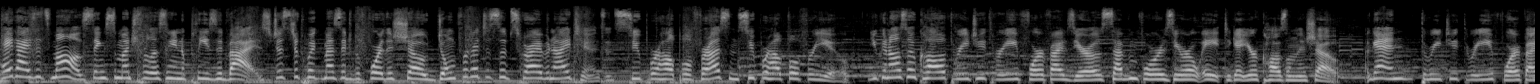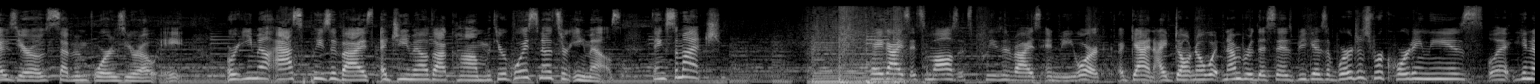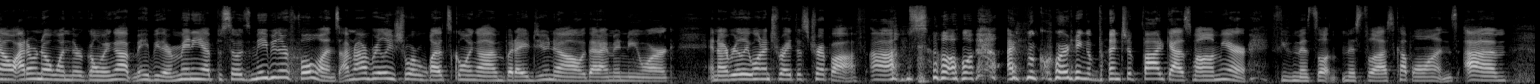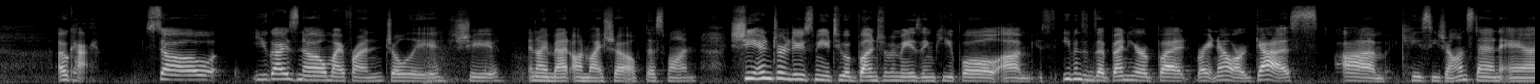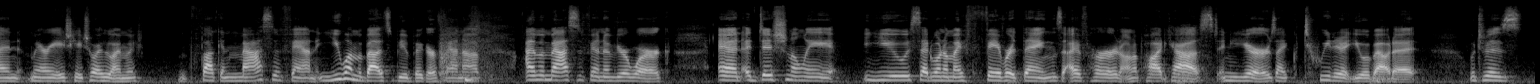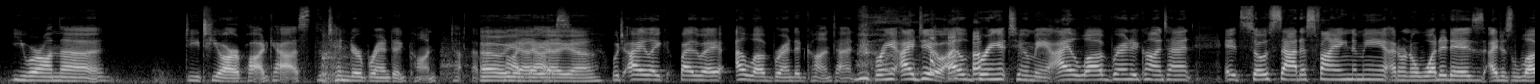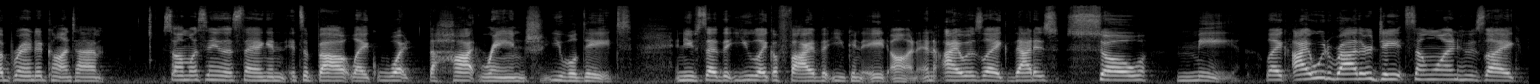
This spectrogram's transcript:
Hey guys, it's Malls. Thanks so much for listening to Please Advise. Just a quick message before the show. Don't forget to subscribe in iTunes. It's super helpful for us and super helpful for you. You can also call 323-450-7408 to get your calls on the show. Again, 323-450-7408. Or email askpleaseadvise at gmail.com with your voice notes or emails. Thanks so much. Hey guys, it's Malls. It's Please Advise in New York. Again, I don't know what number this is because we're just recording these. Like, you know, I don't know when they're going up. Maybe they're mini episodes, maybe they're full ones. I'm not really sure what's going on, but I do know that I'm in New York and I really wanted to write this trip off. Um, so I'm recording a bunch of podcasts while I'm here. If you've missed missed the last couple ones, um, okay. So you guys know my friend Jolie. She and I met on my show, this one. She introduced me to a bunch of amazing people, um, even since I've been here. But right now, our guests, um, Casey Johnston and Mary H.K. Choi, who I'm a fucking massive fan. You, I'm about to be a bigger fan of. I'm a massive fan of your work. And additionally, you said one of my favorite things I've heard on a podcast in years. I tweeted at you about it, which was you were on the DTR podcast, the Tinder branded content. Oh podcast, yeah, yeah, yeah. Which I like. By the way, I love branded content. Bring it. I do. I bring it to me. I love branded content. It's so satisfying to me. I don't know what it is. I just love branded content. So I'm listening to this thing, and it's about like what the hot range you will date. And you said that you like a five that you can eight on, and I was like, that is so me. Like I would rather date someone who's like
